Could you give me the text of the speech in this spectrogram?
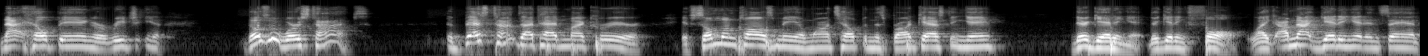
not helping or reaching. You know, those are worst times. The best times I've had in my career. If someone calls me and wants help in this broadcasting game, they're getting it. They're getting full. Like I'm not getting it and saying,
